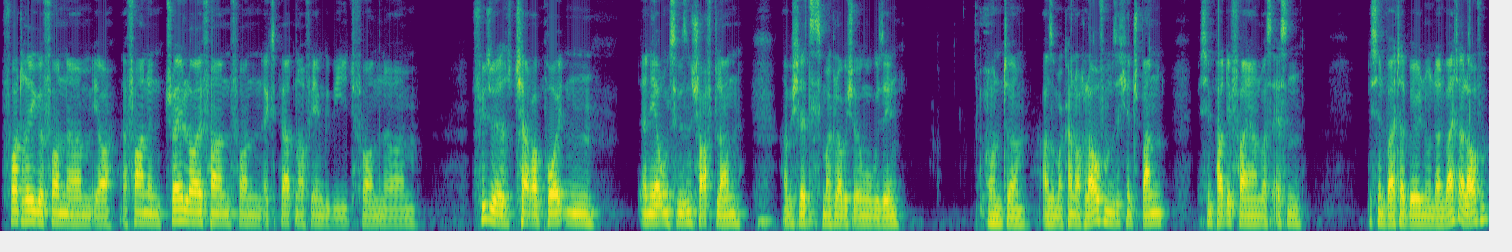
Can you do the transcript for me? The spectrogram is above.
Vorträge von ähm, ja, erfahrenen Trailläufern, von Experten auf ihrem Gebiet, von ähm, Physiotherapeuten, Ernährungswissenschaftlern. Habe ich letztes Mal, glaube ich, irgendwo gesehen. Und ähm, also man kann auch laufen, sich entspannen, bisschen Party feiern, was essen, bisschen weiterbilden und dann weiterlaufen.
